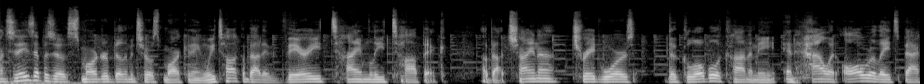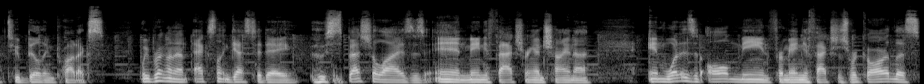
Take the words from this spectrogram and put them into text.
On today's episode of Smarter Building Materials Marketing, we talk about a very timely topic about China, trade wars, the global economy, and how it all relates back to building products. We bring on an excellent guest today who specializes in manufacturing in China. And what does it all mean for manufacturers, regardless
